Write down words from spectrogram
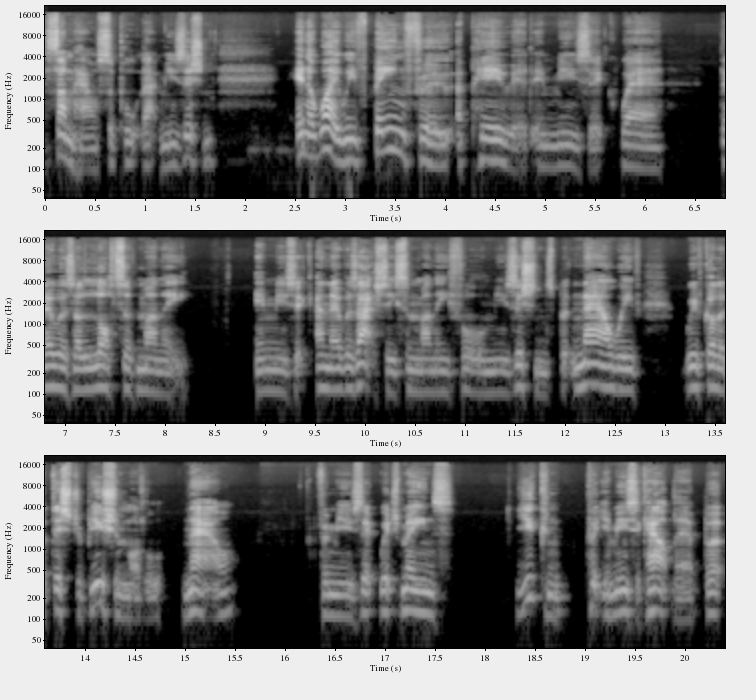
somehow support that musician. In a way, we've been through a period in music where there was a lot of money in music, and there was actually some money for musicians. But now we've we've got a distribution model now for music, which means you can put your music out there, but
